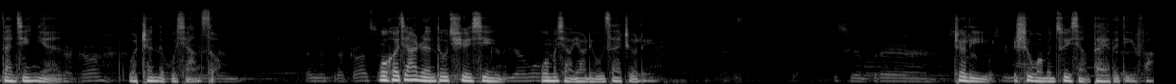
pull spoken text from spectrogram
但今年我真的不想走。我和家人都确信我们想要留在这里。这里是我们最想待的地方。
